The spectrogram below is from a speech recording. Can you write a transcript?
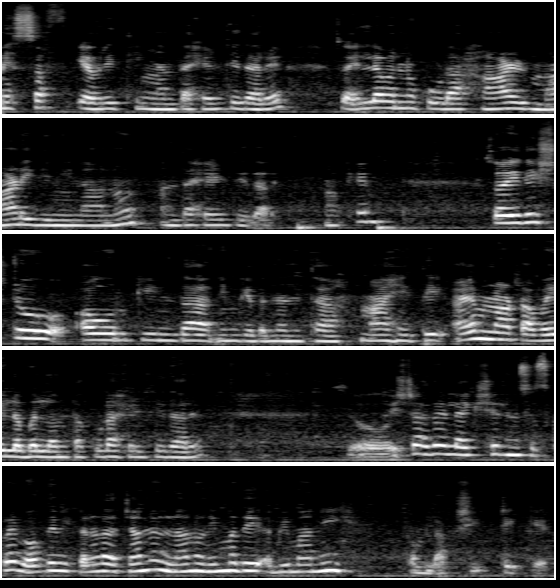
miss of everything ಅಂತ ಹೇಳ್ತಿದ್ದಾರೆ. ಸೊ ಎಲ್ಲವನ್ನು ಕೂಡ ಹಾಳು ಮಾಡಿದ್ದೀನಿ ನಾನು ಅಂತ ಹೇಳ್ತಿದ್ದಾರೆ. ಓಕೆ ಸೊ ಇದಿಷ್ಟು ಅವ್ರಿಗಿಂದ ನಿಮಗೆ ಬಂದಂಥ ಮಾಹಿತಿ. ಐ ಆಮ್ ನಾಟ್ ಅವೈಲಬಲ್ ಅಂತ ಕೂಡ ಹೇಳ್ತಿದ್ದಾರೆ. ಸೊ ಇಷ್ಟ ಆದರೆ ಲೈಕ್ ಶೇರ್ ಅಂಡ್ ಸಬ್ಸ್ಕ್ರೈಬ್ ಆಗ್ದೇವಿ ಕನ್ನಡ ಚಾನಲ್ ನಾನು ನಿಮ್ಮದೇ ಅಭಿಮಾನಿ ಕಮಲಾಕ್ಷಿ. ಟೇಕ್ ಕೇರ್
